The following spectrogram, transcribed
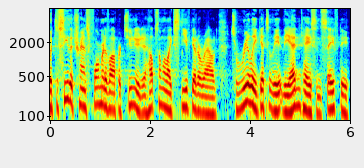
But to see the transformative opportunity to help someone like Steve get around, to really get to the, the end case in safety,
